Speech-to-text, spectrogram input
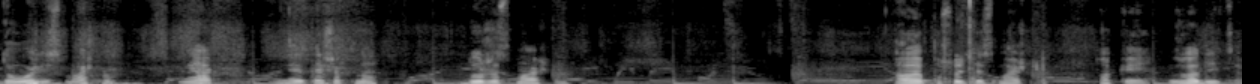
Доволі смачно. Як? Не те, щоб не дуже смачно. Але по суті смачно. Окей, згодиться.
